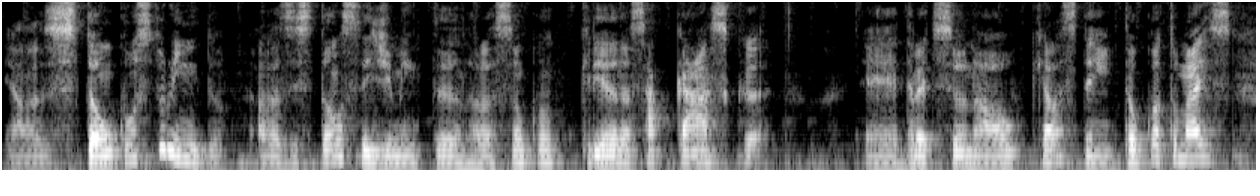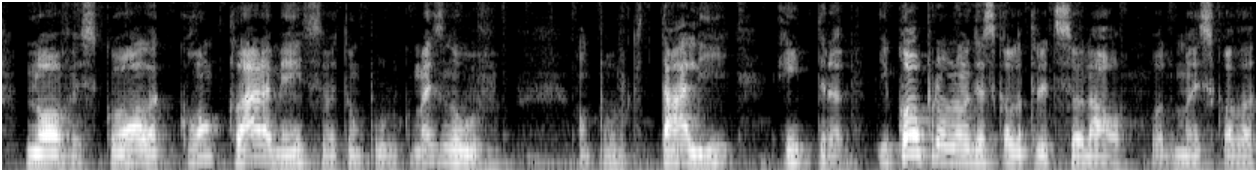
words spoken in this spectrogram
elas estão construindo, elas estão sedimentando, elas estão criando essa casca é, tradicional que elas têm. Então, quanto mais nova a escola, com, claramente você vai ter um público mais novo. É um público que está ali entrando. E qual o problema da escola tradicional, ou de uma escola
